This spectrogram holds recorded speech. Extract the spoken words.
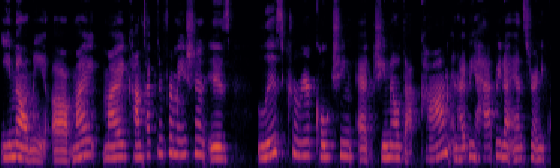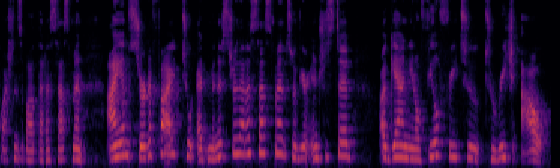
email me. Uh, my my contact information is lizcareercoaching at gmail.com and I'd be happy to answer any questions about that assessment. I am certified to administer that assessment. So if you're interested, again, you know, feel free to, to reach out.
